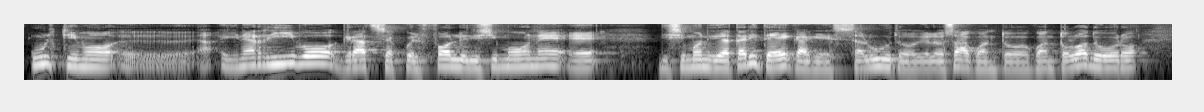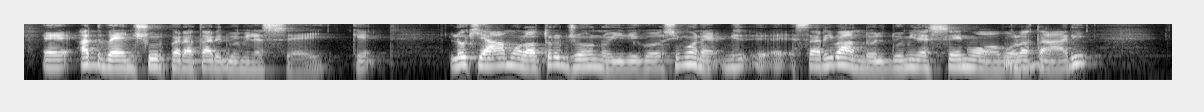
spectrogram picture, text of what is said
ultimo eh, in arrivo, grazie a quel folle di Simone, è di Simone di Atariteca, che saluto, che lo sa quanto, quanto lo adoro, è Adventure per Atari 2006, che lo chiamo l'altro giorno, gli dico Simone, eh, sta arrivando il 2006 nuovo, mm-hmm. l'Atari,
